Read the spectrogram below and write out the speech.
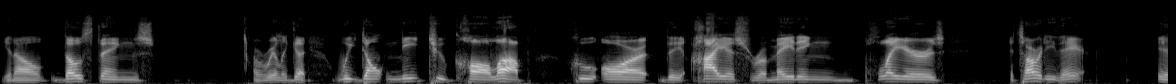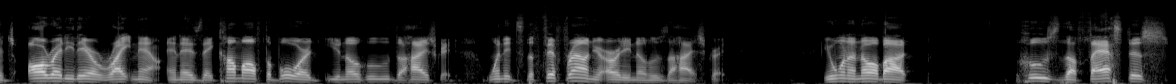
you know, those things are really good. We don't need to call up who are the highest remaining players. It's already there. It's already there right now. And as they come off the board, you know who the highest grade. When it's the fifth round, you already know who's the highest grade. You want to know about who's the fastest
